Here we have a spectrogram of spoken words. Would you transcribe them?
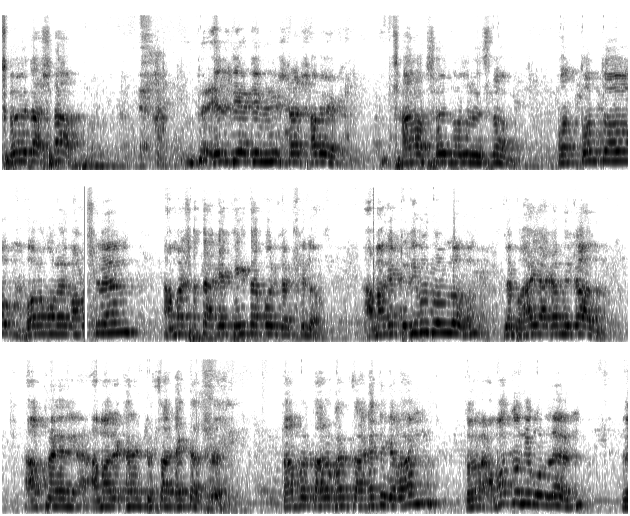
সৈয়দ আশরাফ এলডিআরডি মিনিস্টার সাবেক সানব সৈয়দ নজরুল ইসলাম অত্যন্ত বড় মনের মানুষ ছিলেন। আমার সাথে আগে থেকে তার পরিচয় ছিল। আমাকে টেলিফোন করল যে, ভাই, আগামীকাল আপনি আমার এখানে একটু চা খাইতে আসবেন। তারপর তার ওখানে চা খাইতে গেলাম। তো আমাকে উনি বললেন যে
